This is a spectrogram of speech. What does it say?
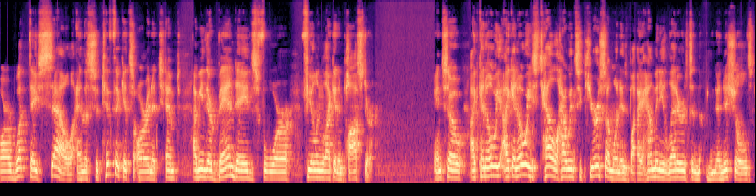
Are what they sell, and the certificates are an attempt. I mean, they're band aids for feeling like an imposter. And so I can always I can always tell how insecure someone is by how many letters and initials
